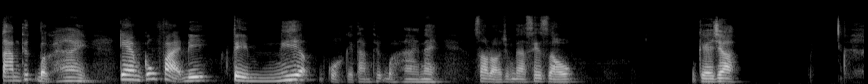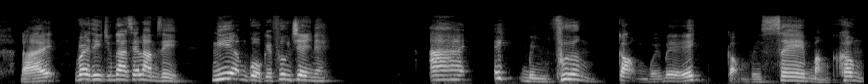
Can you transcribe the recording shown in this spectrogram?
tam thức bậc 2 các em cũng phải đi tìm nghiệm của cái tam thức bậc 2 này. Sau đó chúng ta xét dấu. Ok chưa? Đấy, vậy thì chúng ta sẽ làm gì? Nghiệm của cái phương trình này. ax bình phương cộng với bx cộng với c bằng 0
